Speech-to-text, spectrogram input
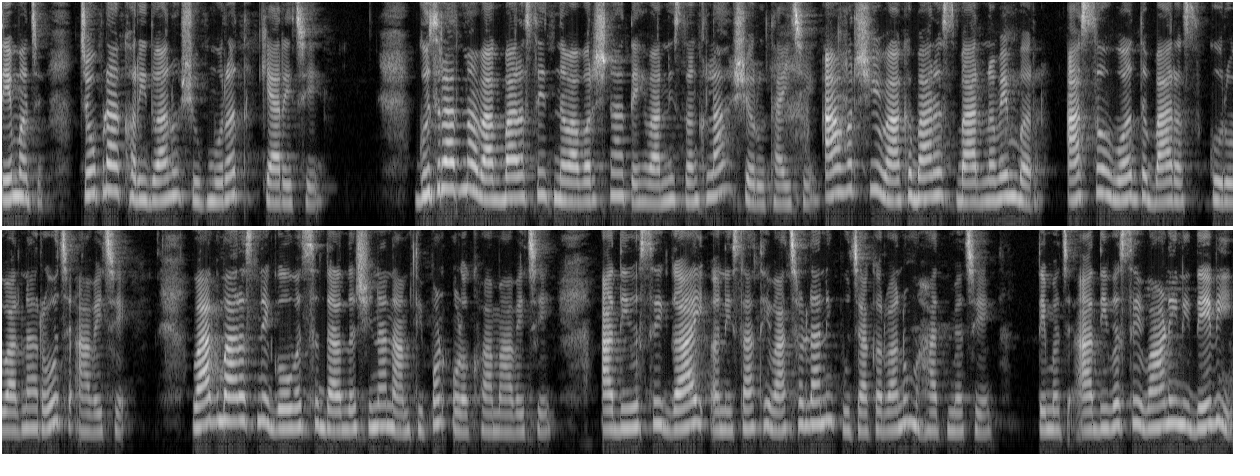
તેમજ ચોપડા ખરીદવાનું શુભ મુહૂર્ત ક્યારે છે? ગુજરાતમાં વાઘ બારસથી જ નવા વર્ષના તહેવારની શૃંખલા શરૂ થાય છે. આ વર્ષે વાઘ બારસ બાર નવેમ્બર, આસો વદ બારસ ગુરુવારના રોજ આવે છે. વાઘ બારસને ગૌવત્સ દ્વાદશીના નામથી પણ ઓળખવામાં આવે છે. આ દિવસે ગાય અને સાથે વાછરડાની પૂજા કરવાનું મહાત્મ્ય છે. તેમજ આ દિવસે વાણીની દેવી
